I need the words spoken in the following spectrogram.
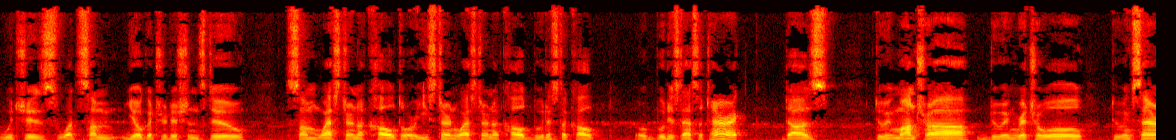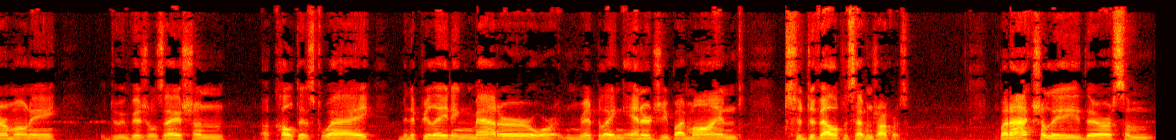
which is what some yoga traditions do, some Western occult or Eastern Western occult, Buddhist occult or Buddhist esoteric does, doing mantra, doing ritual, doing ceremony, doing visualization, occultist way, manipulating matter or manipulating energy by mind to develop the seven chakras. But actually, there are some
